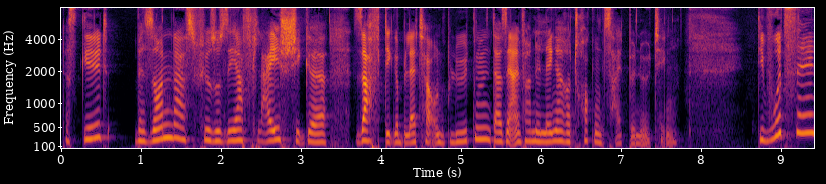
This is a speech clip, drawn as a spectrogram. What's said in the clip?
Das gilt besonders für so sehr fleischige, saftige Blätter und Blüten, da sie einfach eine längere Trockenzeit benötigen. Die Wurzeln,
